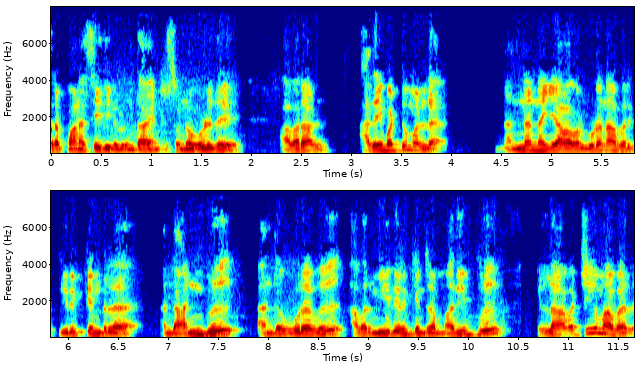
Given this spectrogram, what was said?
சிறப்பான செய்திகள் உண்டா என்று சொன்ன பொழுது அவரால் அதை மட்டுமல்ல நன்னன் ஐயா அவர்களுடன் அவருக்கு இருக்கின்ற அந்த அன்பு அந்த உறவு அவர் மீது இருக்கின்ற மதிப்பு எல்லாவற்றையும் அவர்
